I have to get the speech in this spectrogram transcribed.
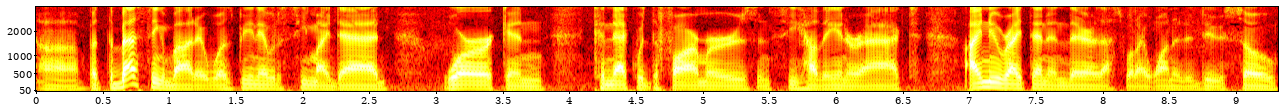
Uh, but the best thing about it was being able to see my dad work and connect with the farmers and see how they interact. I knew right then and there that's what I wanted to do. So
